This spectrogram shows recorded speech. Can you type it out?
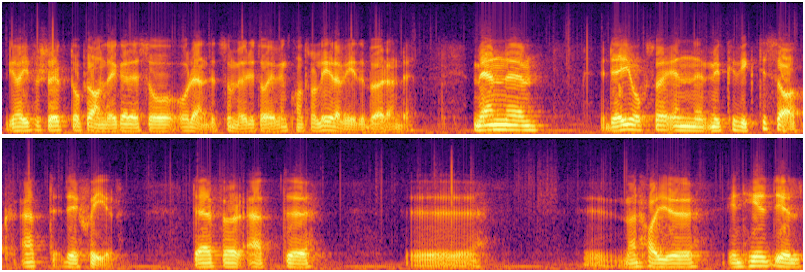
Vi har ju försökt att planlägga det så ordentligt som möjligt och även kontrollera vederbörande. Men eh, det är ju också en mycket viktig sak att det sker. Därför att eh, eh man har ju en hel del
